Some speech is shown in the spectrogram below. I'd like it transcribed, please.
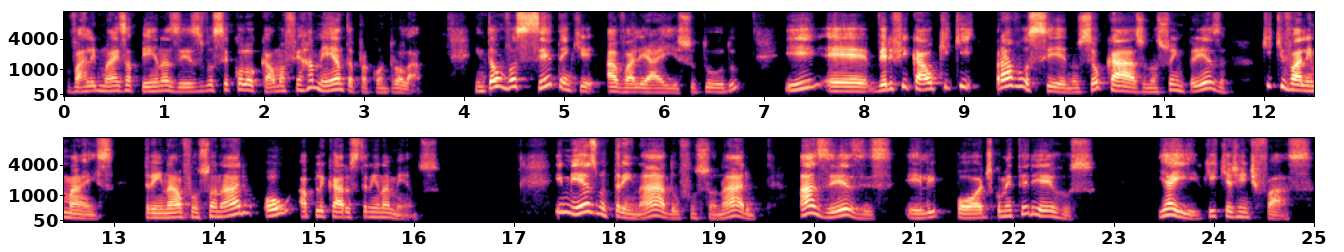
vale mais a pena, às vezes, você colocar uma ferramenta para controlar. Então você tem que avaliar isso tudo e é, verificar o que, que para você, no seu caso, na sua empresa, o que, que vale mais? Treinar o funcionário ou aplicar os treinamentos? E mesmo treinado o funcionário, às vezes ele pode cometer erros. E aí, o que, que a gente faz?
